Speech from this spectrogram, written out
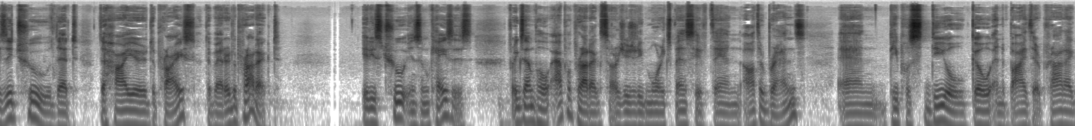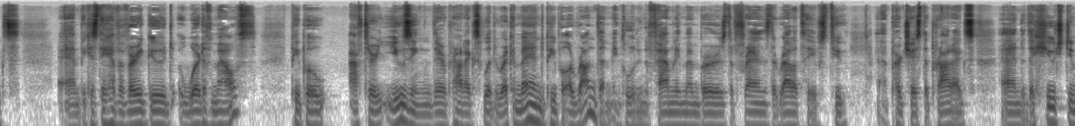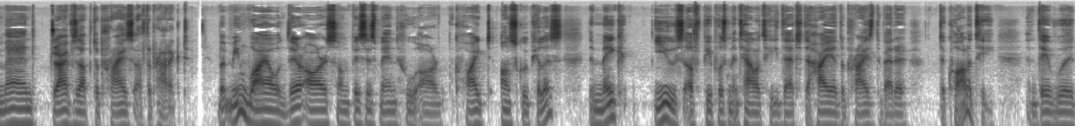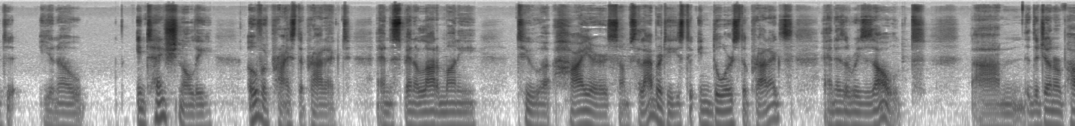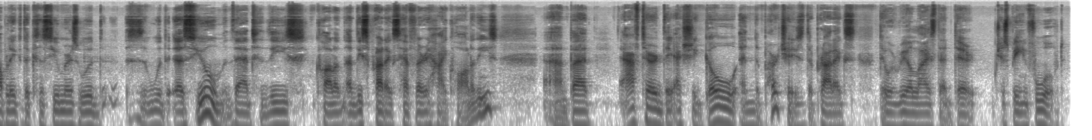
is it true that the higher the price, the better the product? It is true in some cases. For example, Apple products are usually more expensive than other brands, and people still go and buy their products and because they have a very good word of mouth. People after using their products would recommend people around them, including the family members, the friends, the relatives, to uh, purchase the products, and the huge demand drives up the price of the product. But meanwhile, there are some businessmen who are quite unscrupulous. They make use of people's mentality that the higher the price, the better the quality. And they would, you know, intentionally overprice the product and spend a lot of money to uh, hire some celebrities to endorse the products. And as a result, um, the general public, the consumers would would assume that these quali- uh, these products have very high qualities, uh, but after they actually go and purchase the products, they will realize that they're just being fooled.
